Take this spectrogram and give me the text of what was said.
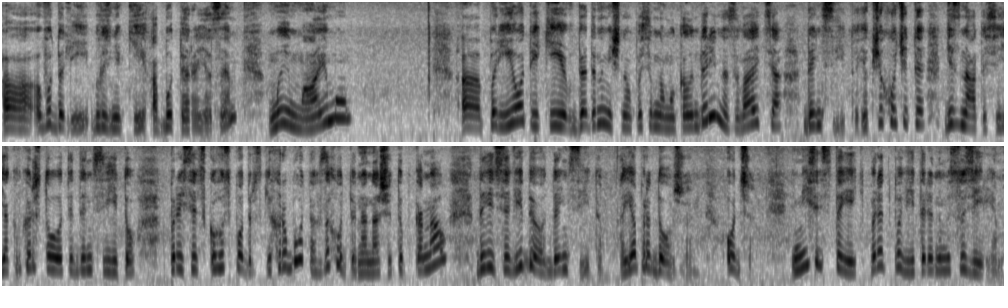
е, водолій, близнюки або терези, ми маємо е, період, який в біодинамічному посівному календарі називається День світу. Якщо хочете дізнатися, як використовувати День світу при сільськогосподарських роботах, заходьте на наш YouTube канал, дивіться відео День світу. А я продовжую. Отже, місяць стоїть перед повітряними сузір'ями.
